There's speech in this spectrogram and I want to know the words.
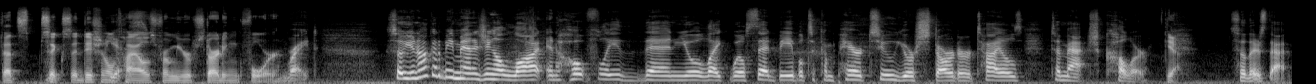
that's six additional Yes. tiles from your starting four. Right. So you're not going to be managing a lot, and hopefully, then you'll, like Will said, be able to compare to your starter tiles to match color. Yeah. So there's that.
